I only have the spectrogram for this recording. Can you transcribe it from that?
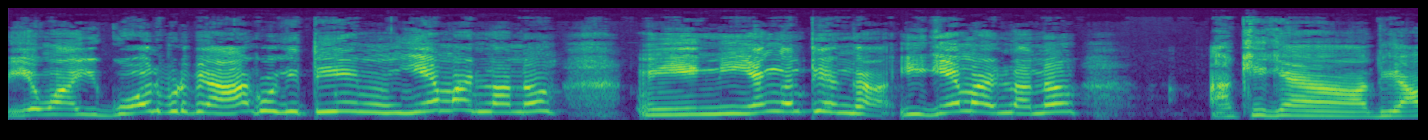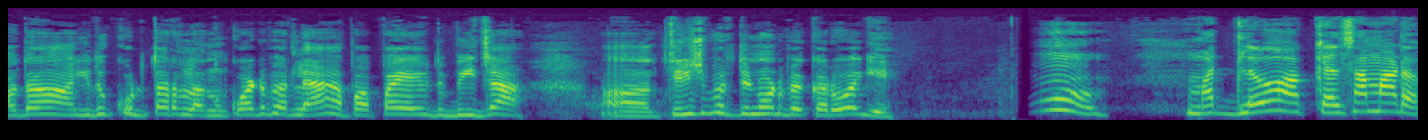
ಯವ್ವ ಈಗ ಗೋಲ್ ಬಿಡ್ಬಿ ಆಗೋಗಿತಿ. ಏನ್ ಮಾಡ್ಲಾನು ಈಗ ನೀ ಹೆಂಗಂತಿ ಹಂಗ? ಈಗ ಏನ್ ಮಾಡ್ಲಾನು ಆಕಿಗೆ ಅದು ಯಾವ್ದೋ ಇದು ಕೊಡ್ತಾರಲ್ಲ ಅದನ್ನ ಕೊಟ್ಟು ಬರ್ಲ? ಪಾಪ ಇದು ಬೀಜ. ತಿರ್ಸಿ ಬರ್ತೀನಿ ನೋಡ್ಬೇಕಾರೆ ಹೋಗಿ. ಹ್ಞೂ ಮೊದ್ಲು ಆ ಕೆಲಸ ಮಾಡು.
